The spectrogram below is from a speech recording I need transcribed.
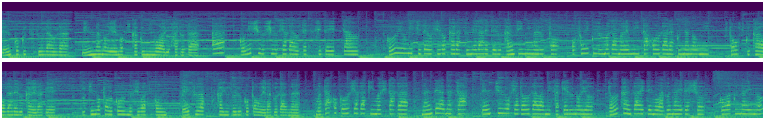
全国津々浦々、みんなの家の近くにもあるはずだ。ああ、ゴミ収集車が右折していっちゃう。こういう道で後ろから詰められてる感じになると、遅い車が前にいた方が楽なのに。人を引くか煽られるか選べ。うちの投稿主は基本、ペースアップか譲ることを選ぶがな。また歩行者が来ましたが、なんであなた、電柱を車道側に避けるのよ。どう考えても危ないでしょ。怖くないの？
